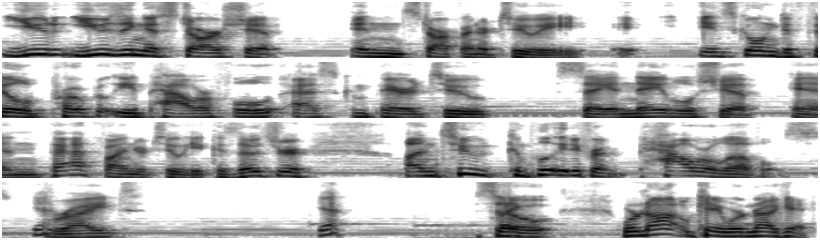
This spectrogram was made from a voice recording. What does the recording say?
you using a starship in Starfinder 2e it, it's going to feel appropriately powerful as compared to say a naval ship in Pathfinder 2e because those are on two completely different power levels Yeah. right. So We're not okay. We're not okay.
